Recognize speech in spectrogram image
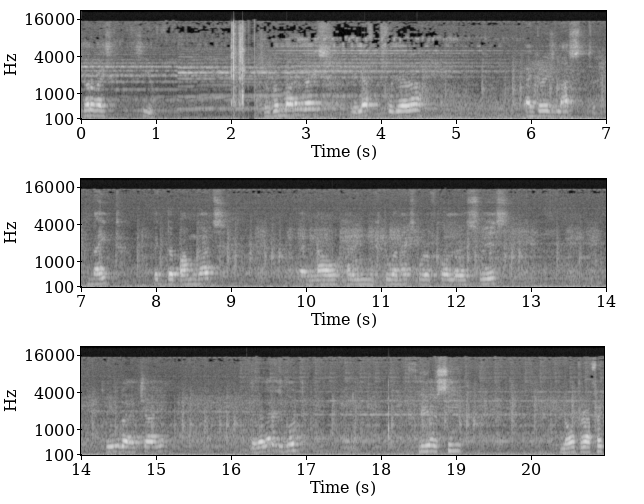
Sure guys. See you. So good morning guys. We left Fujairah. Anchorage last night picked the palm guards. And now heading to our next port of call uh, Suez through the HI the weather is good. Clear sea. No traffic.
